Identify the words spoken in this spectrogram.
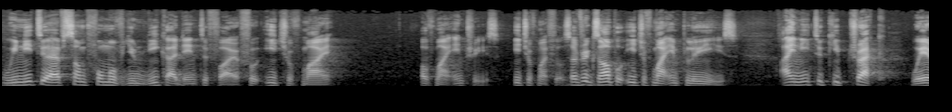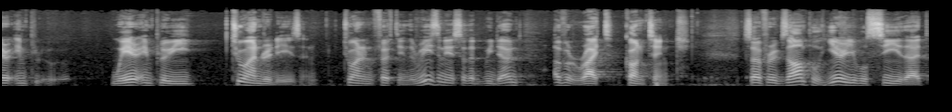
we need to have some form of unique identifier for each of my of my entries, each of my fields. So for example, each of my employees, I need to keep track where, empl where employee 200 is and 250. And the reason is so that we don't overwrite content. So for example, here you will see that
